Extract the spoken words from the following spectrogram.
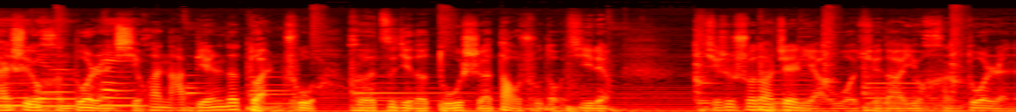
还是有很多人喜欢拿别人的短处和自己的毒舌到处抖机灵。其实说到这里啊，我觉得有很多人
